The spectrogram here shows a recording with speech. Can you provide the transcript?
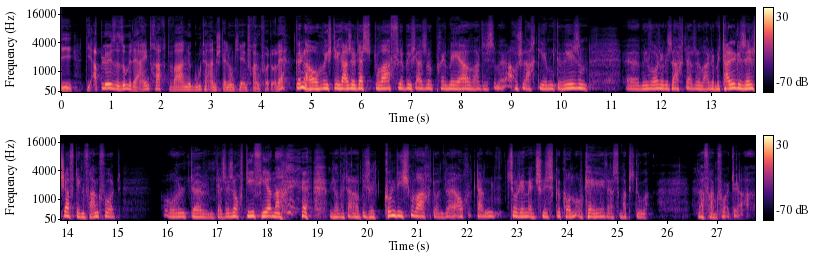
die, die Ablösesumme der Eintracht war eine gute Anstellung hier in Frankfurt, oder? Genau, richtig. Also das war für mich also primär, war das ausschlaggebend gewesen. Äh, mir wurde gesagt, also war die Metallgesellschaft in Frankfurt. Und äh, das ist auch die Firma. ich habe mich da noch ein bisschen kundig gemacht und äh, auch dann zu dem Entschluss gekommen, okay, das magst du nach Frankfurt, ja.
